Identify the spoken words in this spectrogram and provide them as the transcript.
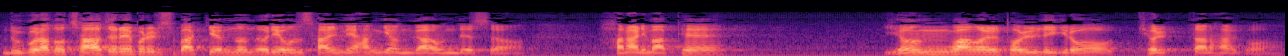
누구라도 좌절해 버릴 수밖에 없는 어려운 삶의 환경 가운데서 하나님 앞에 영광을 돌리기로 결단하고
